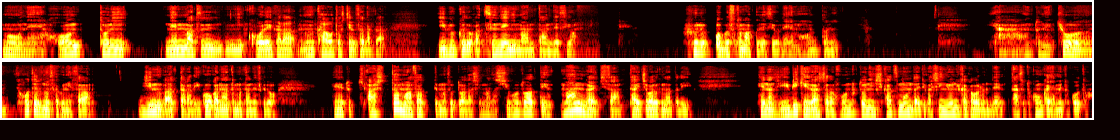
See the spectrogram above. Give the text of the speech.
もうね、本当に年末にこれから向かおうとしてるさなんか、胃袋が常に満タンですよ。フルオブストマックですよね、もう本当に。いやー、本当ね、今日、ホテルの近くにさ、ジムがあったから行こうかなと思ったんですけど、えっ、と、明日も明後日もちょっと私まだ仕事あって、万が一さ、体調悪くなったり、変な話、指怪我したら本当に死活問題というか信用に関わるんで、あ、ちょっと今回やめとこうと。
